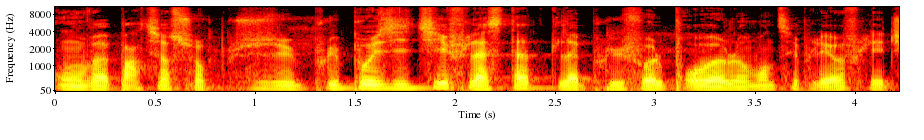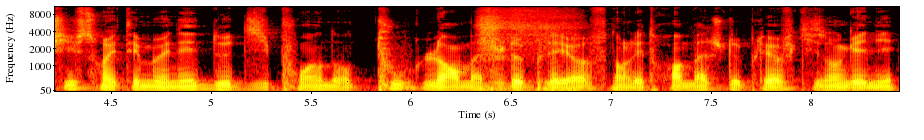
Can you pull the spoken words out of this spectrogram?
on va partir sur plus, plus, positif. La stat la plus folle probablement de ces playoffs, les Chiefs ont été menés de 10 points dans tous leurs matchs de playoffs, dans les trois matchs de playoffs qu'ils ont gagnés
